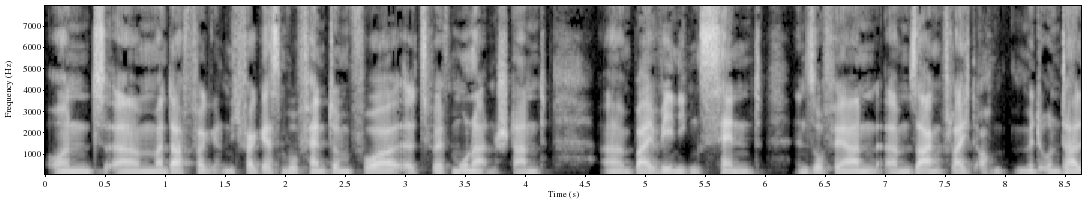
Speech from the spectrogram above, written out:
Und ähm, man darf nicht vergessen, wo Phantom vor äh, zwölf Monaten stand äh, bei wenigen Cent. Insofern ähm, sagen vielleicht auch mitunter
